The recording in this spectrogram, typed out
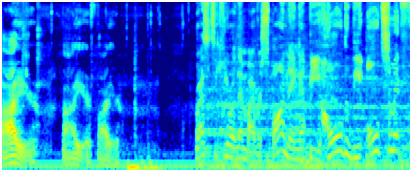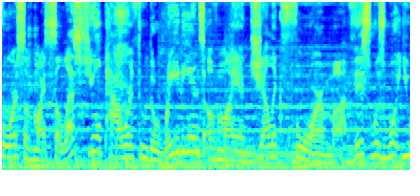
Fire. Fire. Fire. Addressed Takira then by responding, Behold the ultimate force of my celestial power through the radiance of my angelic form. This was what you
